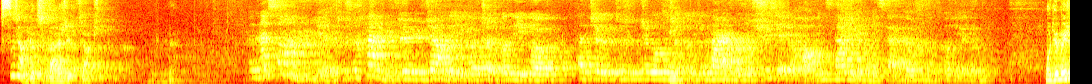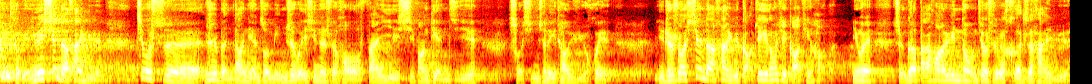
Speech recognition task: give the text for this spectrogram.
思想这个词当然是有价值。那像语言，就是汉语对于这样的一个整个的一个，它这个就是这个整个的一个发展或者说曲解也好，跟其他语言比起来，它有什么特别的呢？我觉得没什么特别，因为现代汉语就是日本当年做明治维新的时候翻译西方典籍所形成的一套语汇。也就是说，现代汉语搞这些东西搞挺好的，因为整个白话运动就是和制汉语，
